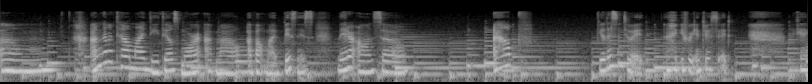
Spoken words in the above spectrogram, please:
um, I'm gonna tell my details more about about my business later on. So, I hope you listen to it if you're interested. Okay,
